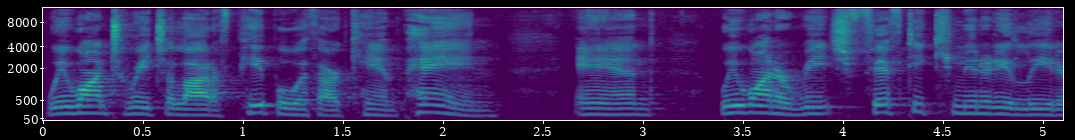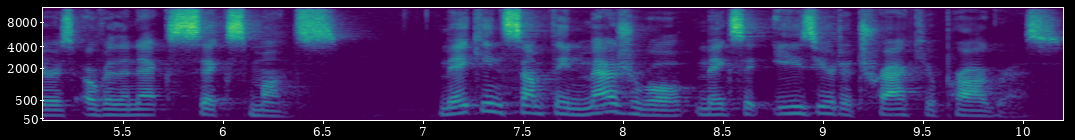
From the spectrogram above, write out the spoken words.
we want to reach a lot of people with our campaign and we want to reach 50 community leaders over the next six months. Making something measurable makes it easier to track your progress.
